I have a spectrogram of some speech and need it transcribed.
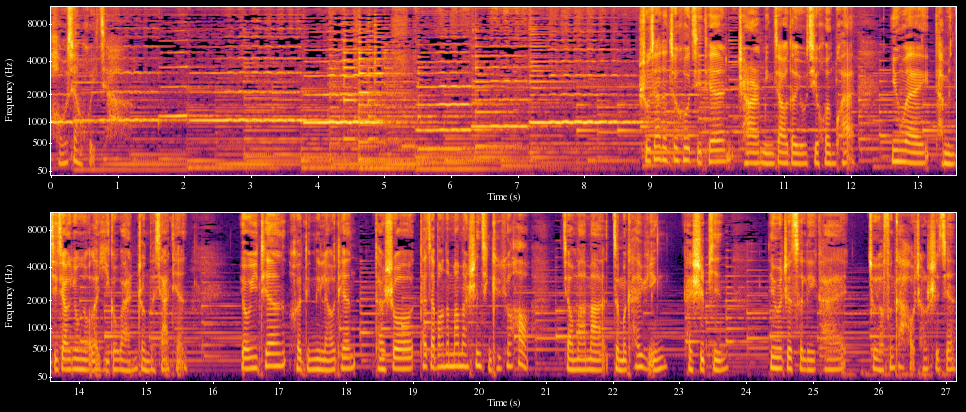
好想回家。暑假的最后几天，蝉儿鸣叫得尤其欢快，因为他们即将拥有了一个完整的夏天。有一天和丁丁聊天，他说他在帮他妈妈申请 QQ 号，教妈妈怎么开语音、开视频，因为这次离开就要分开好长时间，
